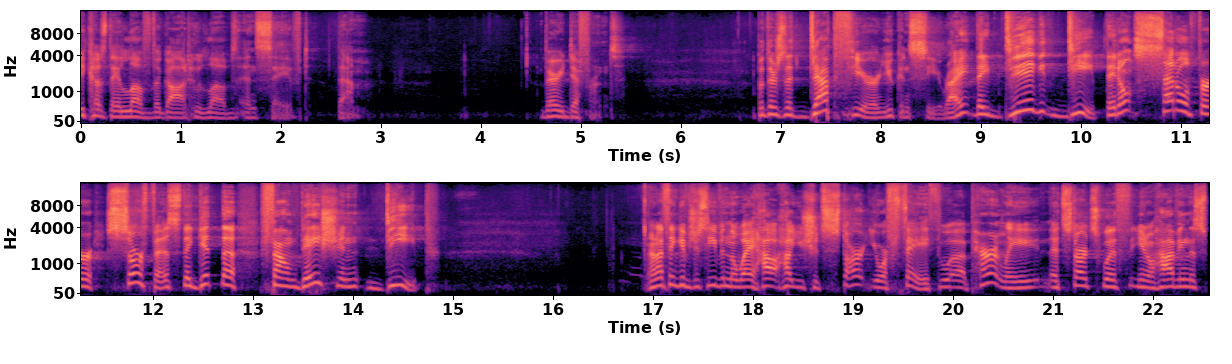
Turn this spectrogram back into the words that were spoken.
because they love the God who loves and saved them. Very different. But there's a depth here you can see, right? They dig deep. They don't settle for surface, they get the foundation deep. And I think of just even the way how, how you should start your faith. Well, apparently, it starts with, you know, having this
